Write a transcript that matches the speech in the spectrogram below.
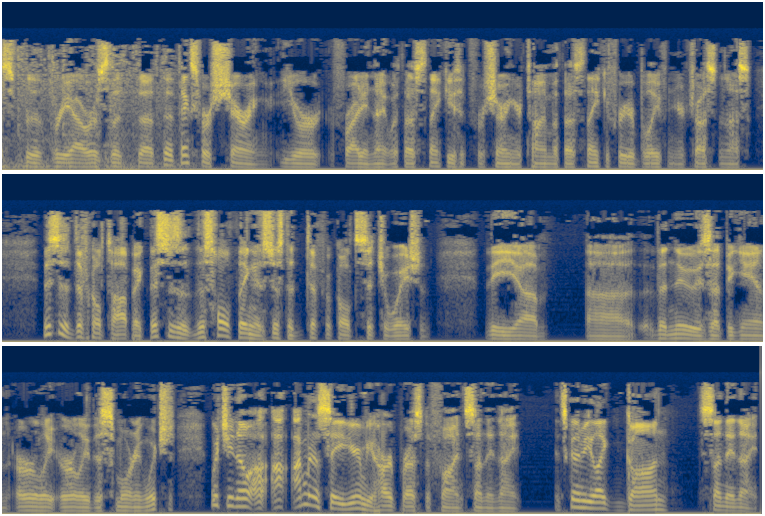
Us for the three hours. That uh, th- thanks for sharing your Friday night with us. Thank you for sharing your time with us. Thank you for your belief and your trust in us. This is a difficult topic. This is a, this whole thing is just a difficult situation. The um, uh, the news that began early, early this morning, which which you know I, I'm going to say you're going to be hard pressed to find Sunday night. It's going to be like gone Sunday night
